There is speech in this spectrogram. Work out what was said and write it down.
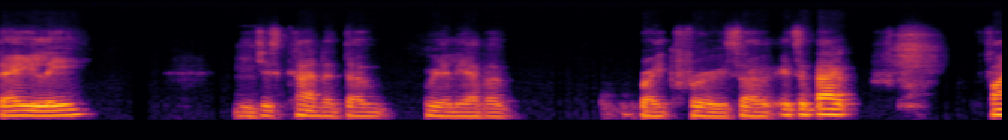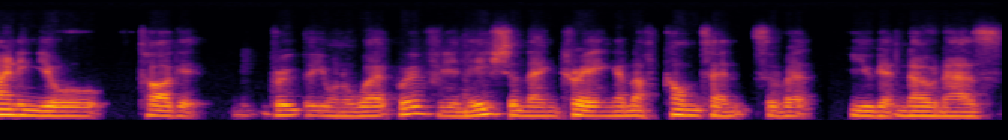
daily you mm. just kind of don't really ever break through so it's about finding your target group that you want to work with your niche and then creating enough content so that you get known as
